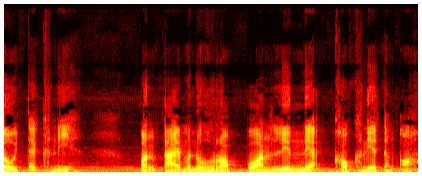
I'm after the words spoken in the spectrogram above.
ដូចតែគ្នាប៉ុន្តែមនុស្សរាប់ពាន់លានអ្នកខុសគ្នាទាំងអស់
